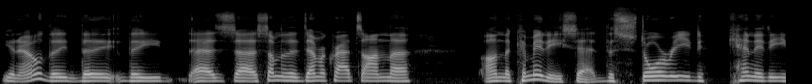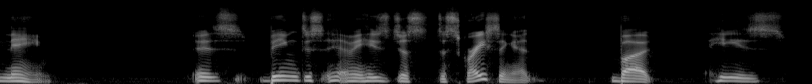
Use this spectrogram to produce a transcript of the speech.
you know the the the as uh, some of the democrats on the on the committee said the storied kennedy name is being dis- i mean he's just disgracing it but he's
